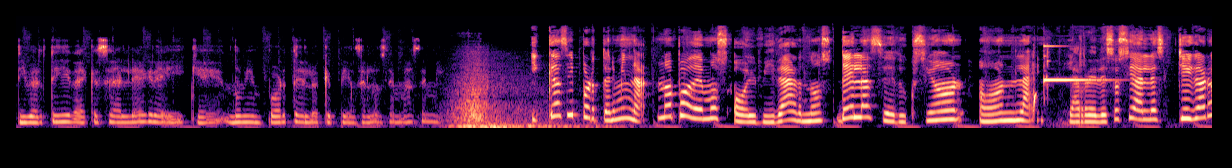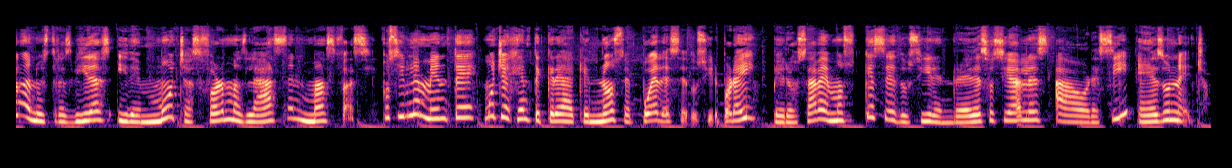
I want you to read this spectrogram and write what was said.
divertida, que sea alegre y que no me importe lo que piensen los demás de mí. Y casi por terminar, no podemos olvidarnos de la seducción online. Las redes sociales llegaron a nuestras vidas y de muchas formas la hacen más fácil. Posiblemente mucha gente crea que no se puede seducir por ahí, pero sabemos que seducir en redes sociales ahora sí es un hecho.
